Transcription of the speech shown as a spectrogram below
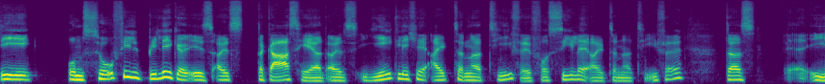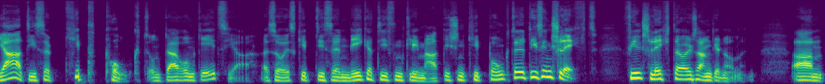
die um so viel billiger ist als der Gasherd, als jegliche Alternative, fossile Alternative, dass äh, ja, dieser Kipppunkt, und darum geht es ja. Also es gibt diese negativen klimatischen Kipppunkte, die sind schlecht, viel schlechter als angenommen. Ähm,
